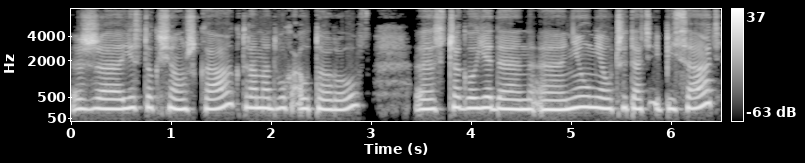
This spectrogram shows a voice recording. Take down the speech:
że jest to książka, która ma dwóch autorów, e, z czego jeden e, nie umiał czytać i pisać,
